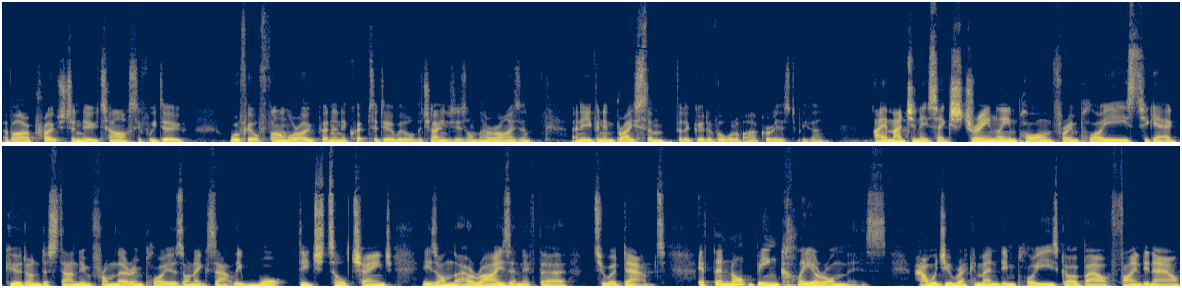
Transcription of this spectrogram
of our approach to new tasks if we do we'll feel far more open and equipped to deal with all the changes on the horizon and even embrace them for the good of all of our careers, to be fair. I imagine it's extremely important for employees to get a good understanding from their employers on exactly what digital change is on the horizon if they're to adapt. If they're not being clear on this, how would you recommend employees go about finding out?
